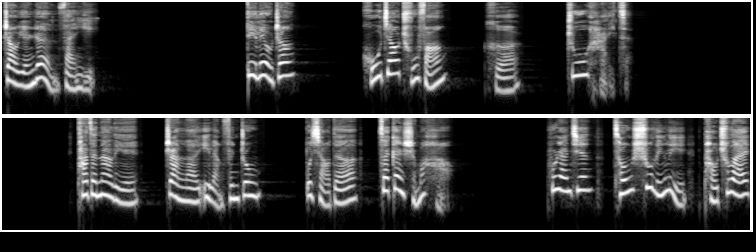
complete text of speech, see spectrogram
赵元任翻译，第六章：胡椒厨房和猪孩子。他在那里站了一两分钟，不晓得在干什么好。忽然间，从树林里跑出来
